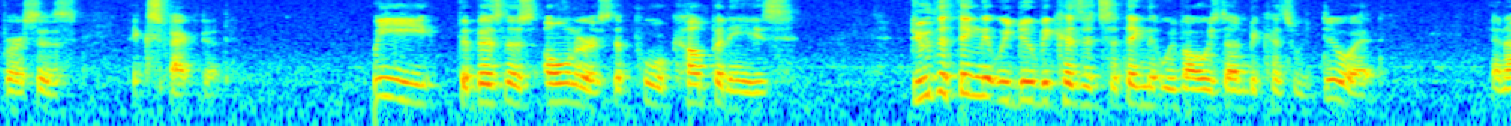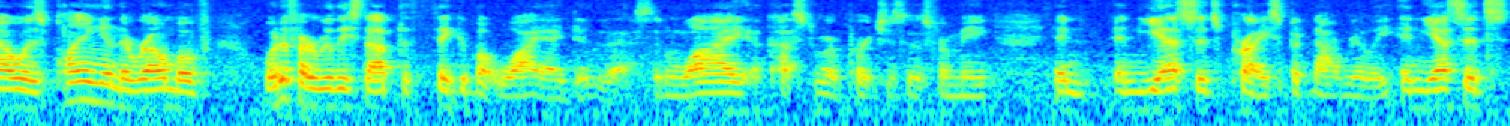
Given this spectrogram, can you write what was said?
versus expect it. We, the business owners, the pool companies, do the thing that we do because it's the thing that we've always done because we do it. And I was playing in the realm of what if I really stopped to think about why I do this and why a customer purchases from me? And and yes, it's price, but not really. And yes, it's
